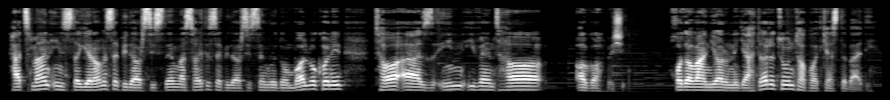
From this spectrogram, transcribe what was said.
حتما اینستاگرام سپیدار سیستم و سایت سپیدار سیستم رو دنبال بکنید تا از این ایونت ها آگاه بشید. خداوند یار و نگهدارتون تا پادکست بعدی.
